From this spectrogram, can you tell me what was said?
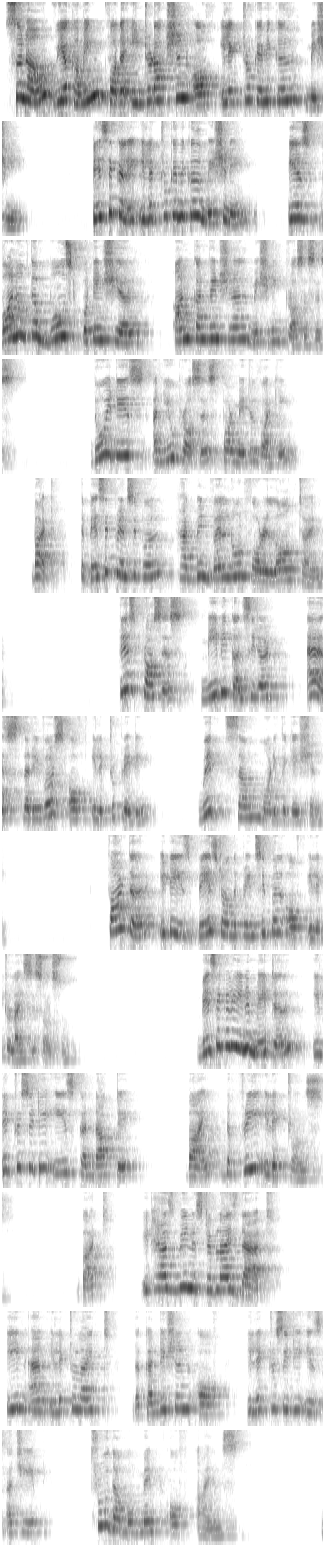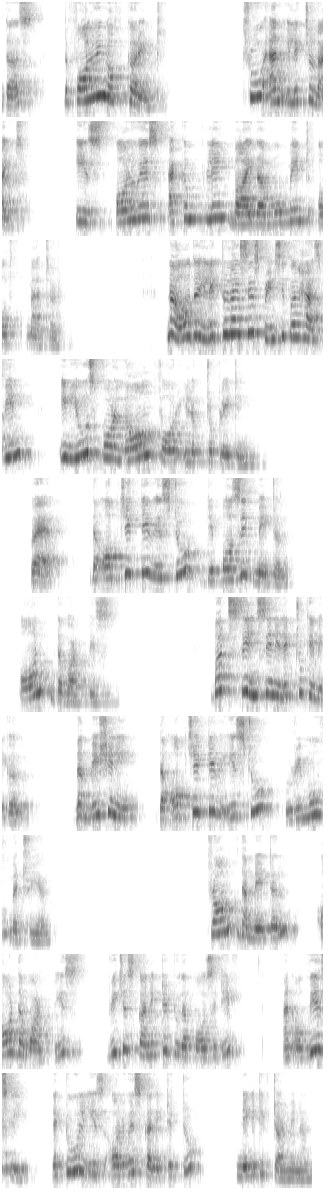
So now we are coming for the introduction of electrochemical machining. Basically electrochemical machining is one of the most potential unconventional machining processes. Though it is a new process for metal working, but the basic principle had been well known for a long time. This process may be considered as the reverse of electroplating with some modification. Further, it is based on the principle of electrolysis also. Basically, in a metal, electricity is conducted by the free electrons. But it has been stabilized that in an electrolyte, the condition of electricity is achieved through the movement of ions. Thus, the following of current through an electrolyte is always accompanied by the movement of matter. Now, the electrolysis principle has been in use for long for electroplating, where the objective is to deposit metal on the workpiece. But since in electrochemical, the machining, the objective is to remove material from the metal or the workpiece which is connected to the positive and obviously the tool is always connected to negative terminal.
